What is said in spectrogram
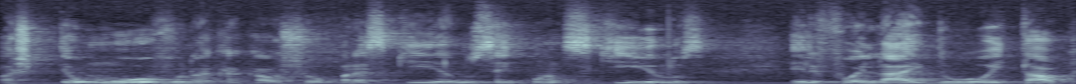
Acho que tem um ovo na Cacau Show, parece que eu não sei quantos quilos. Ele foi lá e doou e tal.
